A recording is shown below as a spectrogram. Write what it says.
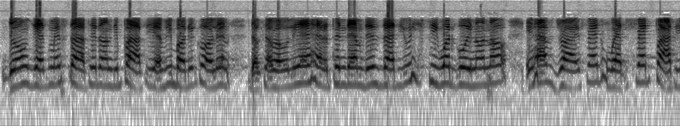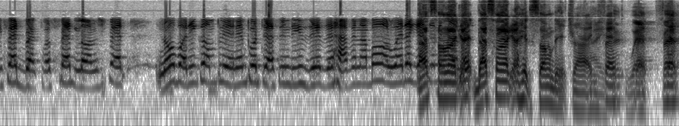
Don't get me started on the party. Everybody calling Dr. Rowley helping them this, that. You see what's going on now? It have dry fed, wet fed, party fed, breakfast fed, lunch fed. Nobody complaining, protesting these days. They're having a ball. Where they That getting sound the like money? a, that sound like a hit song. They try Right, fat, wet, fat.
